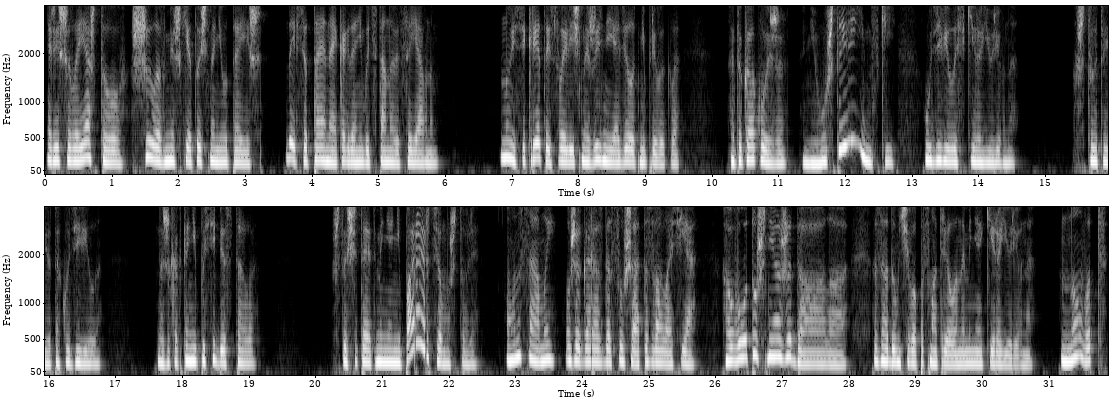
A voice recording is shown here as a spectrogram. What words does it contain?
Решила я, что шило в мешке точно не утаишь. Да и все тайное когда-нибудь становится явным. Ну и секреты из своей личной жизни я делать не привыкла. «Это какой же? Неужто Ильинский?» – удивилась Кира Юрьевна. Что это ее так удивило? Даже как-то не по себе стало. Что, считает меня не парой Артему, что ли? «Он самый», – уже гораздо суше отозвалась я. «Вот уж не ожидала», – задумчиво посмотрела на меня Кира Юрьевна. «Ну вот,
